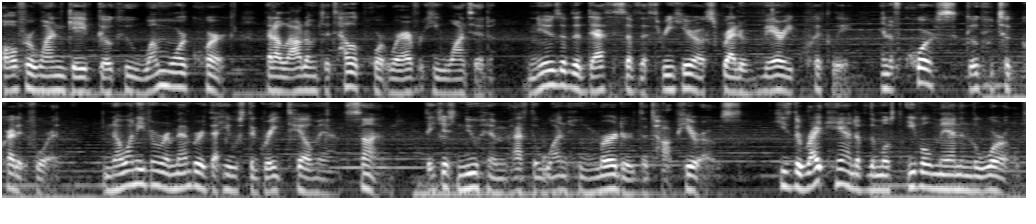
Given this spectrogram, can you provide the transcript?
All For One gave Goku one more quirk that allowed him to teleport wherever he wanted. News of the deaths of the three heroes spread very quickly, and of course, Goku took credit for it. No one even remembered that he was the Great Tail Man's son. They just knew him as the one who murdered the top heroes. He's the right hand of the most evil man in the world,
